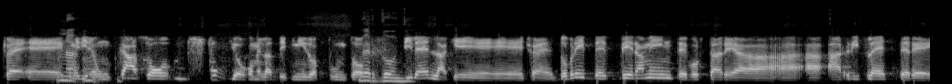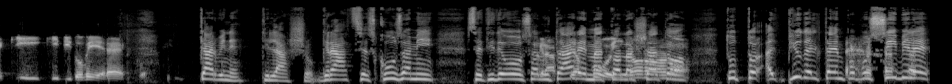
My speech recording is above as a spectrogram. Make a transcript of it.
cioè è no. dire, un caso studio come l'ha definito appunto Vergogna. Di Lella che cioè, dovrebbe veramente portare a, a, a riflettere chi, chi, di dovere. Ecco. Carmine, ti lascio. Grazie, scusami se ti devo salutare, ma ti ho lasciato no, no, no. tutto eh, più del tempo possibile.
